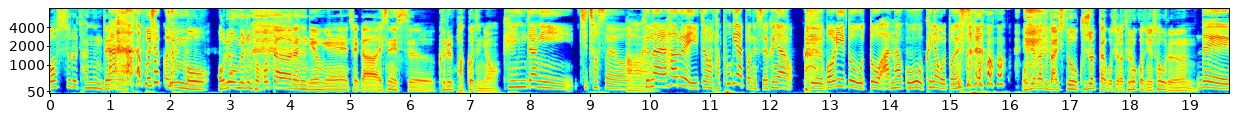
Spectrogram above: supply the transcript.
버스를 탔는데 아, 보셨구나. 좀 뭐 어려움을 좀 겪었다라는 내용의 제가 SNS 글을 봤거든요. 굉장히 지쳤어요. 아. 그날 하루의 일정을 다 포기할 뻔했어요. 그냥 그 머리도 옷도 안 하고 그냥 올 뻔했어요. 어제 가도 날씨도 굳었다고 제가 들었거든요, 서울은. 네,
